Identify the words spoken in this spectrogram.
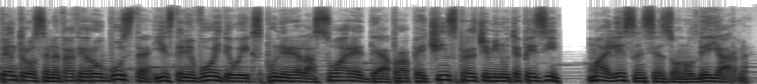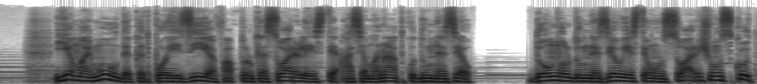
Pentru o sănătate robustă este nevoie de o expunere la soare de aproape 15 minute pe zi, mai ales în sezonul de iarnă. E mai mult decât poezie faptul că soarele este asemănat cu Dumnezeu. Domnul Dumnezeu este un soare și un scut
